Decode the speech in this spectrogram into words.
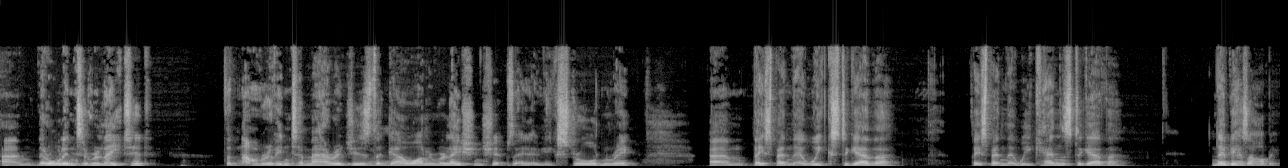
Um, they're all interrelated. The number of intermarriages that go on in relationships extraordinary. Um, they spend their weeks together. They spend their weekends together. Nobody has a hobby.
